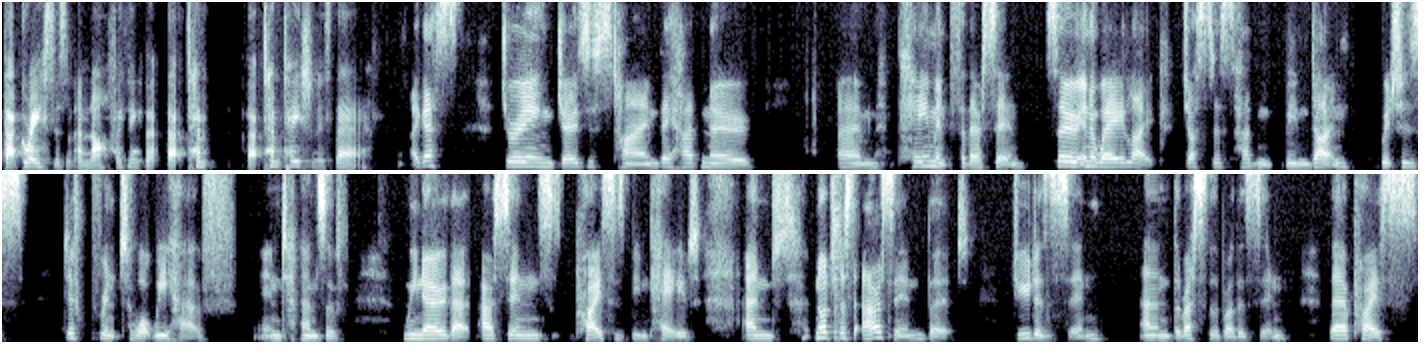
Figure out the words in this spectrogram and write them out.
that grace isn't enough. I think that that temp that temptation is there. I guess during joseph's time they had no um, payment for their sin. So, in a way, like justice hadn't been done, which is different to what we have in terms of we know that our sin's price has been paid. And not just our sin, but Judah's sin and the rest of the brothers' sin. Their price,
